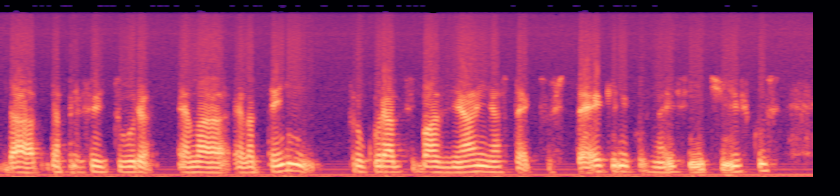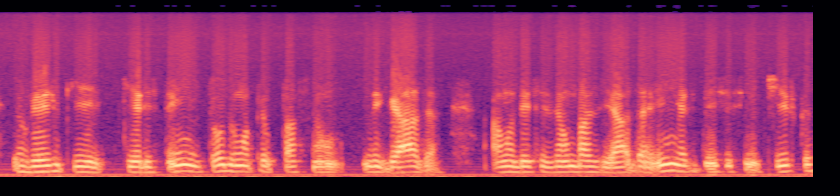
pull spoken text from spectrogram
da, da prefeitura, ela, ela tem procurado se basear em aspectos técnicos né, e científicos. Eu vejo que, que eles têm toda uma preocupação ligada a uma decisão baseada em evidências científicas.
